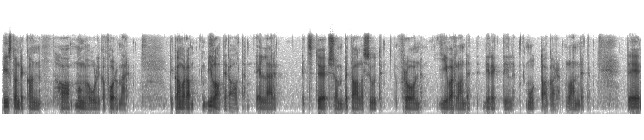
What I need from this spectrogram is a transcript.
Biståndet kan ha många olika former. Det kan vara bilateralt eller ett stöd som betalas ut från givarlandet direkt till mottagarlandet. Det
